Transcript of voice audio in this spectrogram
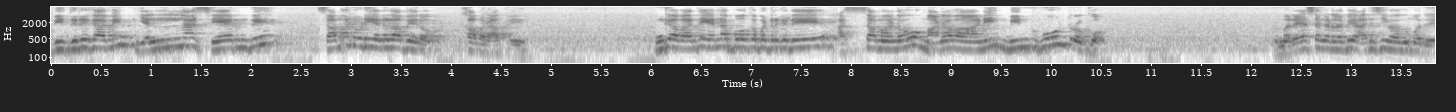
பி திருகமின் எல்லாம் சேர்ந்து சமனுடைய என்னதான் போயிடும் கபராக போயிடும் இங்கே வந்து என்ன போக்கப்பட்டிருக்குது? அசமனோ மணவாணி மின்ஹூன் இருக்கும் நம்ம ரேஷன் கடையில் போய் அரிசி வாங்கும்போது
